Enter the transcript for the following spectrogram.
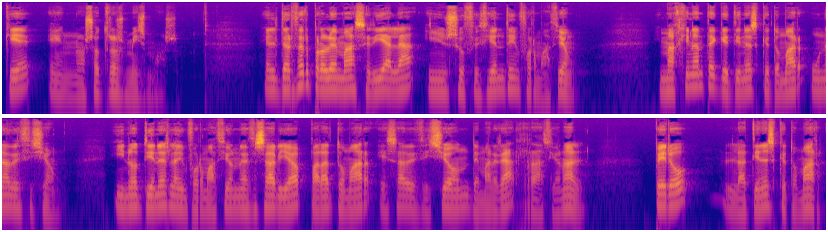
que en nosotros mismos. El tercer problema sería la insuficiente información. Imagínate que tienes que tomar una decisión y no tienes la información necesaria para tomar esa decisión de manera racional, pero la tienes que tomar.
